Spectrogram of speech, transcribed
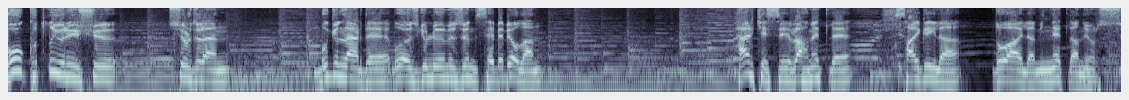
bu kutlu yürüyüşü sürdüren, bugünlerde bu özgürlüğümüzün sebebi olan herkesi rahmetle, saygıyla, duayla, minnetle anıyoruz.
